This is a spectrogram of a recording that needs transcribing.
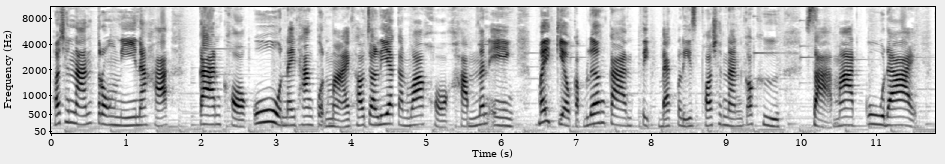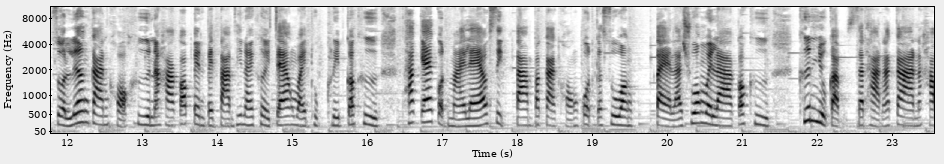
เพราะฉะนั้นตรงนี้นะคะ การขอกู้ในทางกฎหมายเขาจะเรียกกันว่าขอค้ำนั่นเอง ไม่เกี่ยวกับเรื่องการติดแบ็กลิสต์เพราะฉะนั้นก็คือสามารถกู้ได้ ส่วนเรื่องการขอคืนนะคะ ก็เป็นไปตามที่น้อยเคยแจ้งไว้ทุกคลิปก็คือ ถ้าแก้กฎหมายแล้วสิทธิ์ตามประกาศของกฎกระทรวงแต่ละช่วงเวลาก็คือขึ้นอยู่กับสถานการณ์นะคะ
